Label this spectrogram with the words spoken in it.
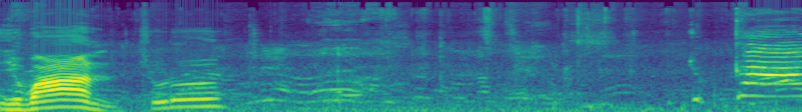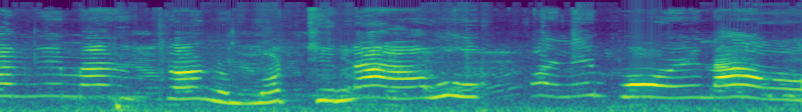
ఇవాన్ చూడు చుక్కాని మనసును మొచ్చినావు పనిపోయినావు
